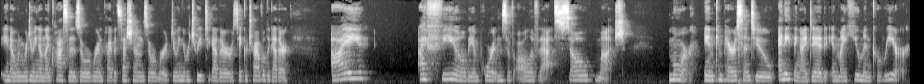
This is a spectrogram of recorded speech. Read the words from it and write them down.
you know, when we're doing online classes or we're in private sessions or we're doing a retreat together or sacred travel together, I I feel the importance of all of that so much more in comparison to anything I did in my human career.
